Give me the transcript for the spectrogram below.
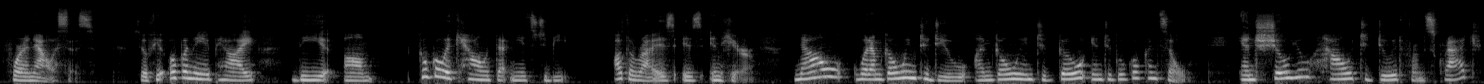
for analysis. So if you open the API, the um, Google account that needs to be authorized is in here. Now, what I'm going to do, I'm going to go into Google Console and show you how to do it from scratch.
